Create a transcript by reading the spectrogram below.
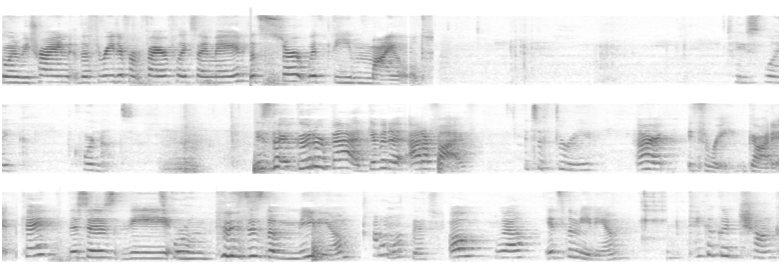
Going to be trying the three different fire flakes I made. Let's start with the mild. Tastes like corn nuts. Is that good or bad? Give it an out of five. It's a three. All right, three. Got it. Okay, this is the this is the medium. I don't want this. Oh well, it's the medium. Take a good chunk.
